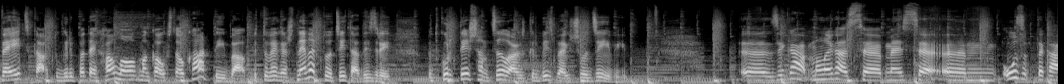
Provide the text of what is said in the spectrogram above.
veids, kā tu gribi pateikt, hallo, man kaut kas nav kārtībā, bet tu vienkārši nevari to citādi izdarīt. Bet kur tiešām cilvēks grib izbeigt šo dzīvību? Eh, kā, man liekas, eh, mēs, um, uz, tā kā,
